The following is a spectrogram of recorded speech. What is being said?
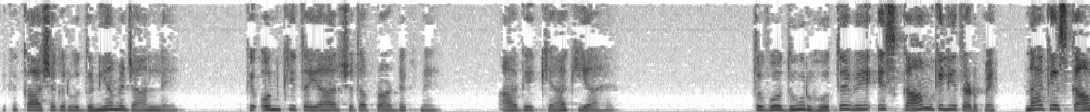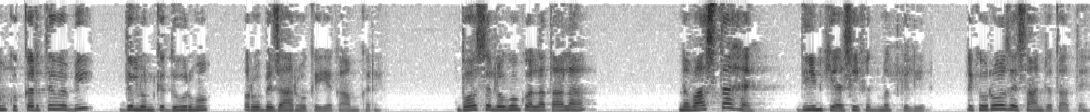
لیکن کاش اگر وہ دنیا میں جان لیں کہ ان کی تیار شدہ پروڈکٹ نے آگے کیا کیا ہے۔ تو وہ دور ہوتے ہوئے اس کام کے لیے تڑپے نہ کہ اس کام کو کرتے ہوئے بھی دل ان کے دور ہوں۔ اور وہ بیزار ہو کے یہ کام کرے۔ بہت سے لوگوں کو اللہ تعالی نوازتا ہے دین کی ایسی خدمت کے لیے، لیکن وہ روز احسان جتاتے ہیں،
